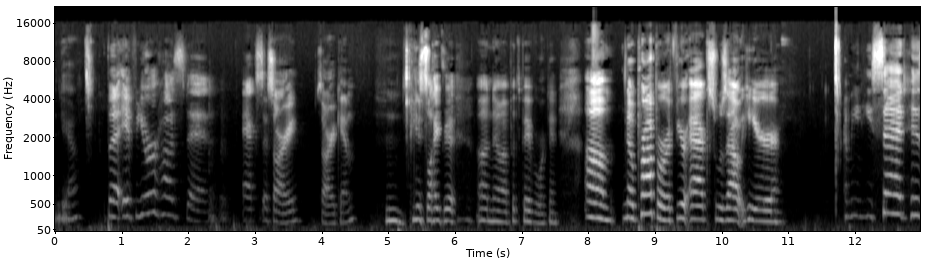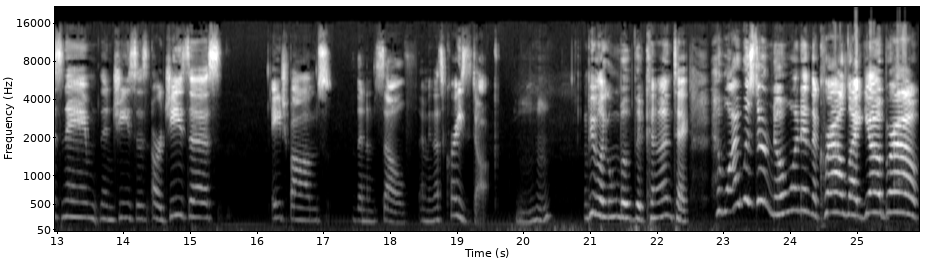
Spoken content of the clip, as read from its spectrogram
yeah. But if your husband, ex, sorry, sorry, Kim. He's like, oh no, I put the paperwork in. Um, no, proper. If your ex was out here, I mean, he said his name, then Jesus, or Jesus, H bombs, then himself. I mean, that's crazy talk. Mm-hmm. And people are like, oh, but the context. Why was there no one in the crowd like, yo, bro, uh,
